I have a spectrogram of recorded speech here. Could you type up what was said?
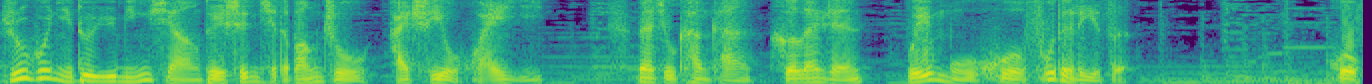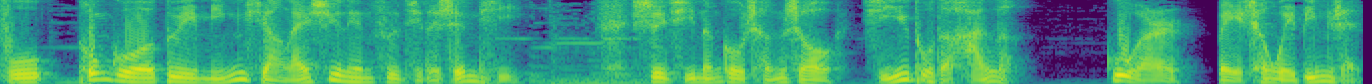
如果你对于冥想对身体的帮助还持有怀疑，那就看看荷兰人维姆霍夫的例子。霍夫通过对冥想来训练自己的身体，使其能够承受极度的寒冷，故而被称为冰人。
